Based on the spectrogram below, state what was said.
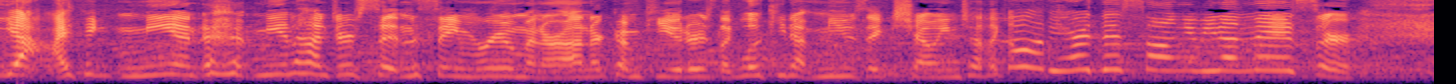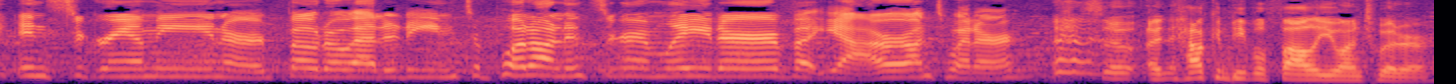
Yeah, I think me and me and Hunter sit in the same room and are on our computers, like looking up music, showing each other, like, oh, have you heard this song? Have you done this? Or Instagramming or photo editing to put on Instagram later. But yeah, or on Twitter. So, and how can people follow you on Twitter?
